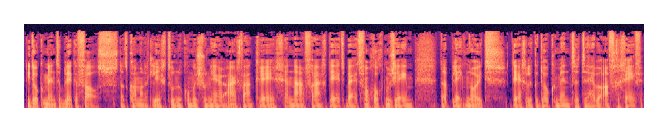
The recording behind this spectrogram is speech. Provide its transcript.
Die documenten bleken vals. Dat kwam aan het licht toen de commissionair argwaan kreeg en navraag deed bij het Van Gogh Museum. Dat bleek nooit dergelijke documenten te hebben afgegeven.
